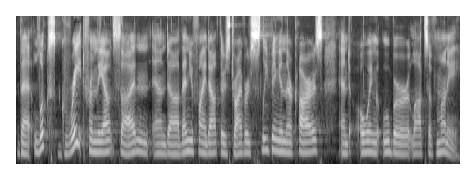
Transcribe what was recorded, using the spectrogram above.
that looks great from the outside. And, and uh, then you find out there's drivers sleeping in their cars and owing Uber lots of money.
